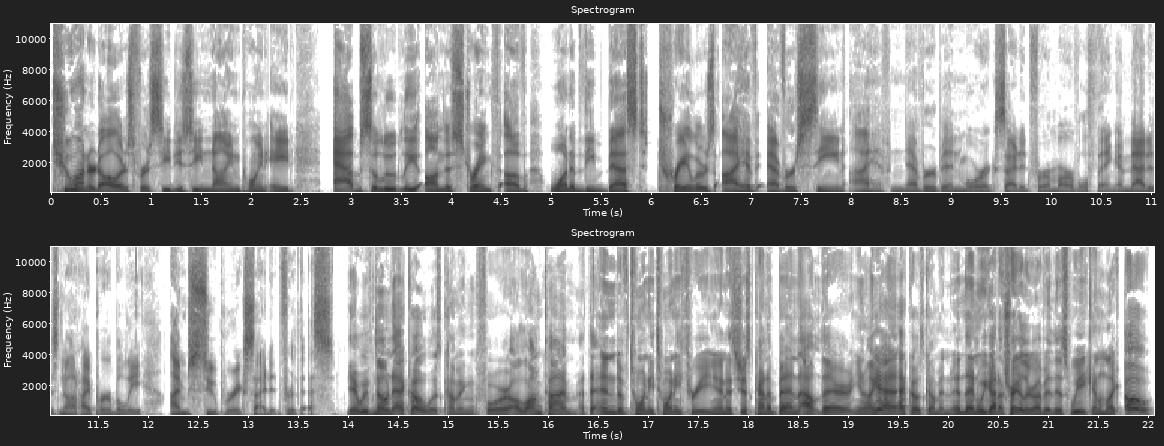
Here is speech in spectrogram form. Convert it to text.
$200 for a CGC 9.8, absolutely on the strength of one of the best trailers I have ever seen. I have never been more excited for a Marvel thing, and that is not hyperbole. I'm super excited for this. Yeah, we've known Echo was coming for a long time at the end of 2023, and it's just kind of been out there, you know, yeah, Echo's coming. And then we got a trailer of it this week, and I'm like, oh,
